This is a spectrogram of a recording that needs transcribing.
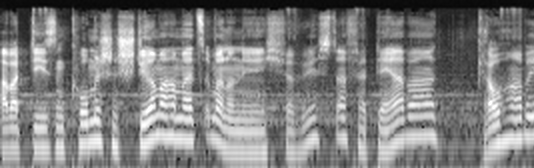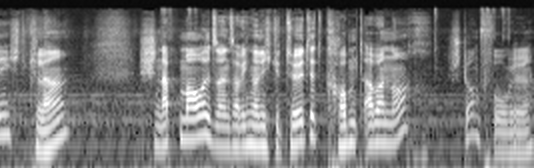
Aber diesen komischen Stürmer haben wir jetzt immer noch nicht. Verwüster, Verderber, Grauhabicht, klar. Schnappmaul, sonst habe ich noch nicht getötet, kommt aber noch. Sturmvogel.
